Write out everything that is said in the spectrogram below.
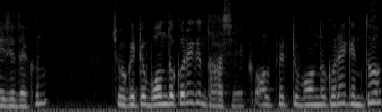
এই যে দেখুন, চোখ একটু বন্ধ করে কিন্তু হাসে, অল্প একটু বন্ধ করে কিন্তু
